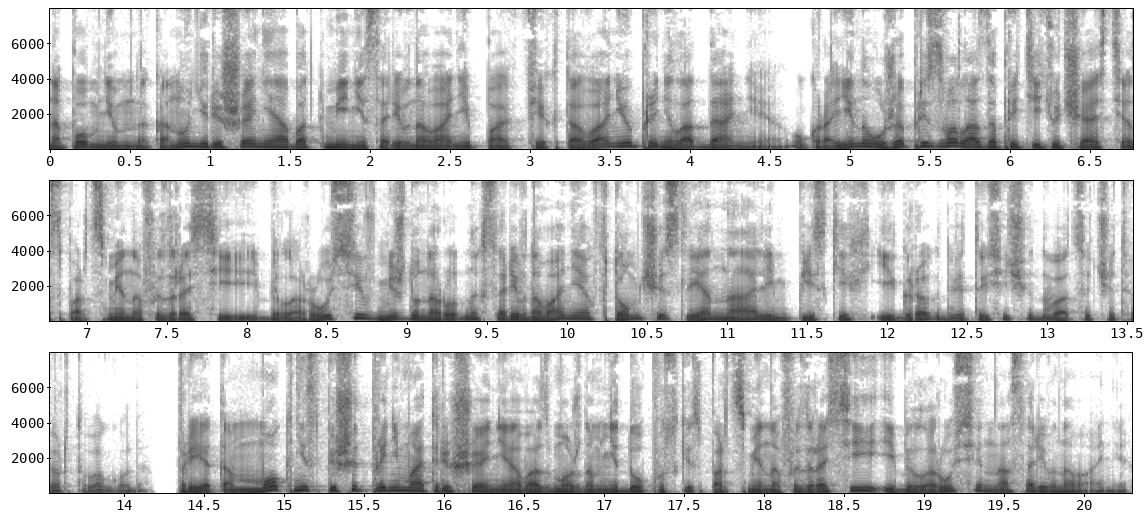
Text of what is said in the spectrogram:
Напомним, накануне решение об отмене соревнований по фехтованию приняла Дания. Украина уже призвала запретить участие спортсменов из России и Беларуси в международных соревнованиях, в том числе на Олимпийских играх 2024 года. При этом МОК не спешит принимать решение о возможном недопуске спортсменов из России и Беларуси на соревнования.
